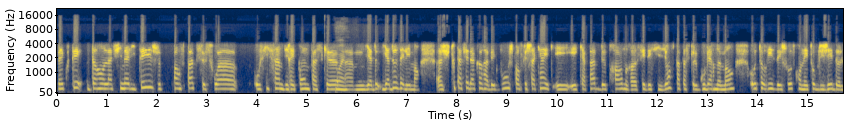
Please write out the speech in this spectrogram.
Ben écoutez, dans la finalité, je pense pas que ce soit aussi simple d'y répondre parce que euh, il y, a deux, y a deux éléments. Euh, je suis tout à fait d'accord avec vous. Je pense que chacun est, est, est capable de prendre euh, ses décisions. C'est pas parce que le gouvernement autorise des choses qu'on est obligé de le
